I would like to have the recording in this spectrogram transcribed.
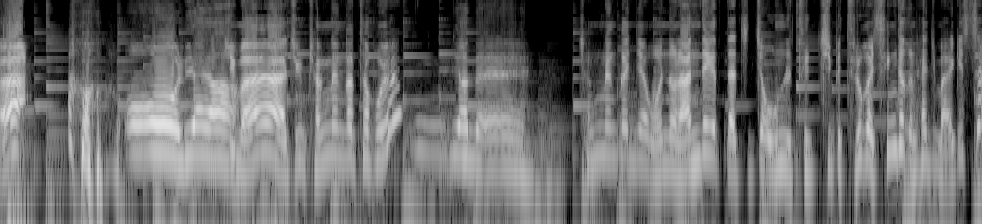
야, 어, 어 리아야 하지 마. 지금 장난 같아 보여? 음, 미안해 장난 같냐고. 넌안 되겠다. 진짜 오늘 드, 집에 들어갈 생각은 하지 말겠어?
